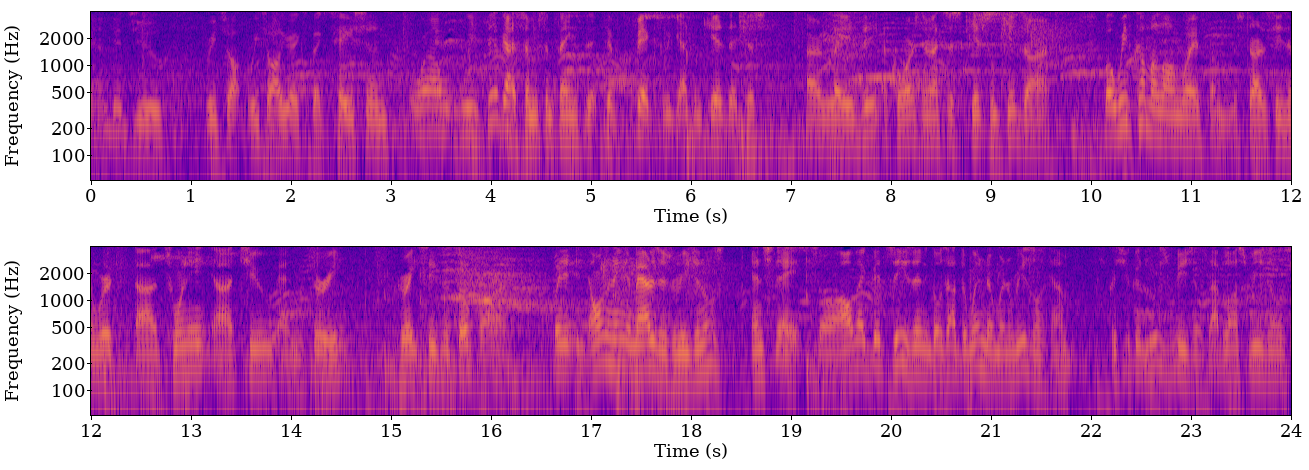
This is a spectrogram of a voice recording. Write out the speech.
And did you reach all, reach all your expectations? Well, we still got some some things that, to fix. We got some kids that just are lazy, of course, and that's just kids who kids are. But we've come a long way from the start of the season. We're uh, 22 and 3. Great season so far. But it, the only thing that matters is regionals and state. So all that good season goes out the window when regionals come because you could lose regionals. I've lost regionals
